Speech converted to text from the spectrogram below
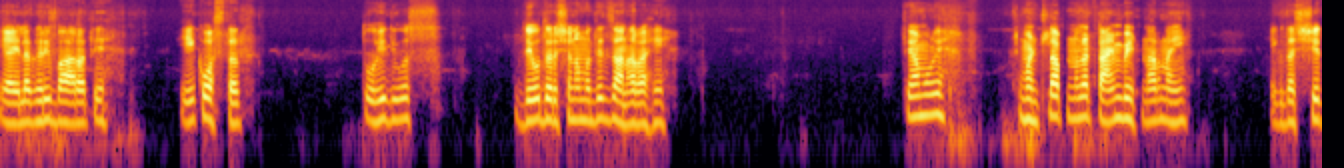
यायला घरी बारा ते एक वाजतात. तोही दिवस देवदर्शनामध्येच जाणार आहे. त्यामुळे म्हटलं आपणाला टाईम भेटणार नाही. एकदा शेत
